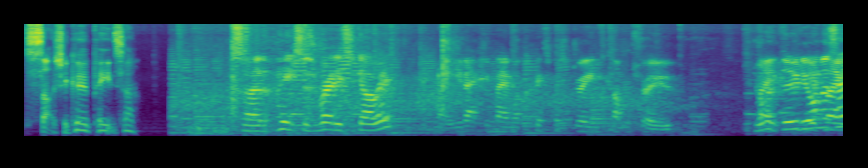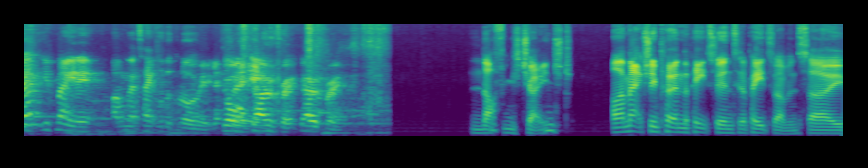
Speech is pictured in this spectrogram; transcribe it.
Such a good pizza. So the pizza's ready to go in. Mate, you've made my Christmas dreams come true. Do you want to do the you've honours made, then? You've made it. I'm gonna take all the glory. Let's Go put on, it go in. for it, go for it. Nothing's changed. I'm actually putting the pizza into the pizza oven, so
